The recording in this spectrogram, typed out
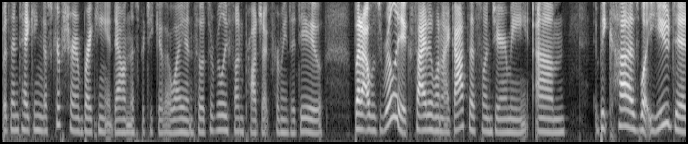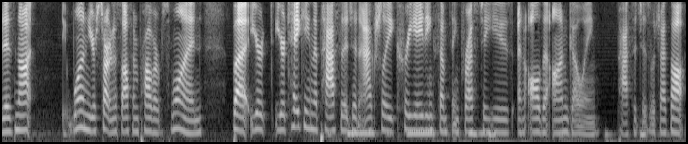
but then taking a scripture and breaking it down this particular way. And so it's a really fun project for me to do. But I was really excited when I got this one, Jeremy, um, because what you did is not one, you're starting us off in Proverbs 1. But you're you're taking the passage and actually creating something for us to use and all the ongoing passages, which I thought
